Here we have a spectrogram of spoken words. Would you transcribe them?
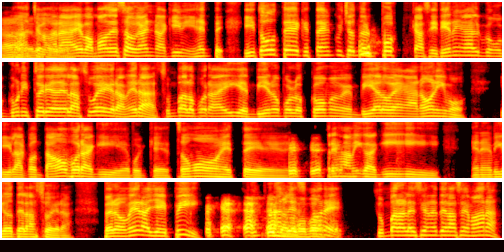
Ah, Nacho, ahora eh, vamos a desahogarnos aquí, mi gente. Y todos ustedes que están escuchando el podcast, si tienen algo, alguna historia de la suegra, mira, zúmbalo por ahí, envíenlo por los comments, envíalo en anónimo y la contamos por aquí, eh, porque somos este tres amigos aquí, enemigos de la suegra. Pero mira, JP, Zumba las lesiones de la semana.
